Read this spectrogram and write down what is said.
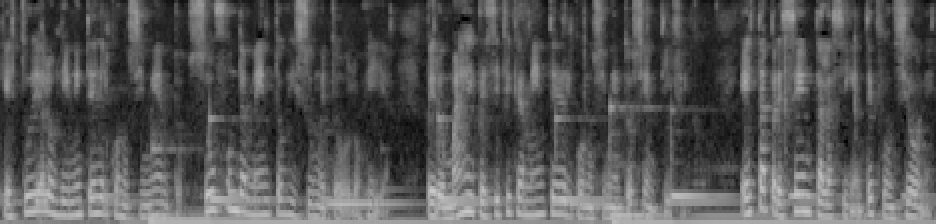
que estudia los límites del conocimiento, sus fundamentos y su metodología, pero más específicamente del conocimiento científico. Esta presenta las siguientes funciones.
